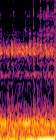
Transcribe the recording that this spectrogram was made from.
you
